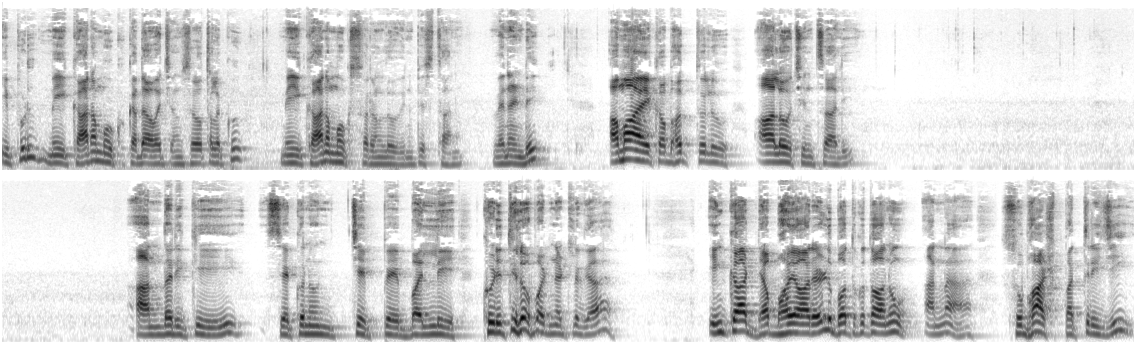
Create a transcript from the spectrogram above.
ఇప్పుడు మీ కానమూకు కథావచన శ్రోతలకు మీ కానమూకు స్వరంలో వినిపిస్తాను. వినండి. అమాయక భక్తులు ఆలోచించాలి. అందరికీ శకునం చెప్పే బల్లి కుడితిలో పడినట్లుగా ఇంకా డెబ్భై ఆరేళ్ళు బతుకుతాను అన్న సుభాష్ పత్రిజీ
